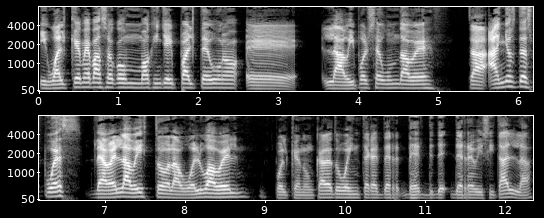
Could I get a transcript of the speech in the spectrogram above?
igual que me pasó con Mockingjay parte 1, eh, la vi por segunda vez. O sea, años después de haberla visto, la vuelvo a ver porque nunca le tuve interés de, de, de, revisitarla.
